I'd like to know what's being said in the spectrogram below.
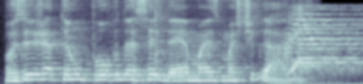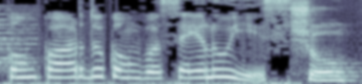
você já tem um pouco dessa ideia mais mastigada. Concordo com você, Luiz. Show.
